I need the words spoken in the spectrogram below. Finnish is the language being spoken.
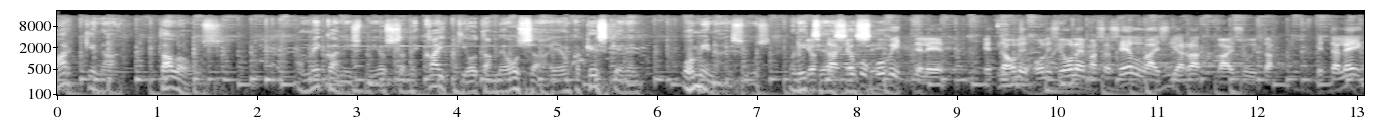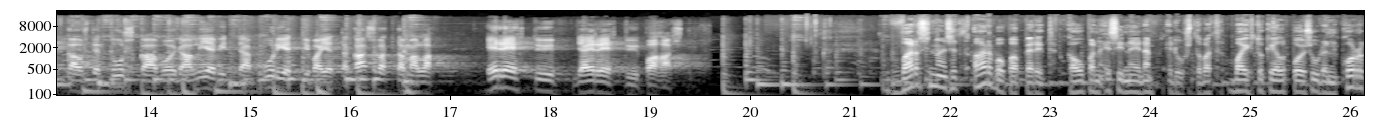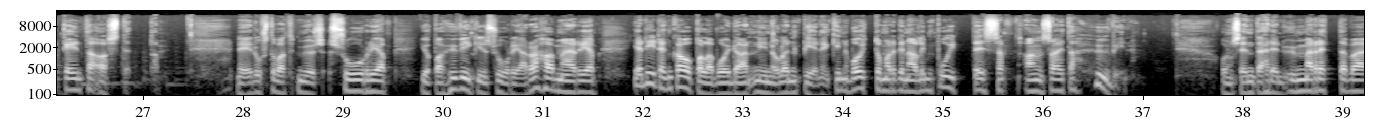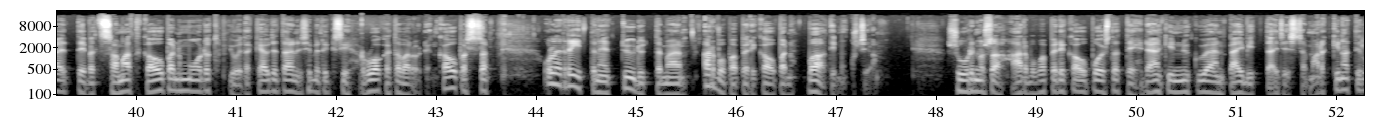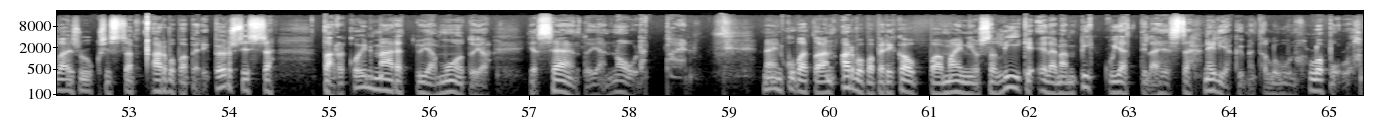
markkinatalous on mekanismi, jossa me kaikki otamme osaa ja jonka keskeinen ominaisuus on itse asiassa Jos joku se. kuvittelee, että oli, olisi olemassa sellaisia ratkaisuja, että leikkausten tuskaa voidaan lievittää budjettivajetta kasvattamalla, erehtyy ja erehtyy pahasti. Varsinaiset arvopaperit kaupan esineinä edustavat vaihtokelpoisuuden korkeinta astetta. Ne edustavat myös suuria, jopa hyvinkin suuria rahamääriä, ja niiden kaupalla voidaan niin ollen pienenkin voittomarginaalin puitteissa ansaita hyvin. On sen tähden ymmärrettävää, etteivät samat kaupan muodot, joita käytetään esimerkiksi ruokatavaroiden kaupassa, ole riittäneet tyydyttämään arvopaperikaupan vaatimuksia. Suurin osa arvopaperikaupoista tehdäänkin nykyään päivittäisissä markkinatilaisuuksissa arvopaperipörssissä tarkoin määrättyjä muotoja ja sääntöjä noudattaen. Näin kuvataan arvopaperikauppaa mainiossa liike-elämän pikkujättiläisessä 40-luvun lopulla.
